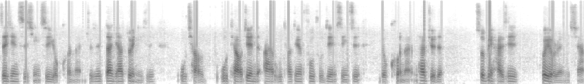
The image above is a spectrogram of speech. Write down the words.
这件事情是有困难，就是大家对你是无条无条件的爱、无条件付出这件事情是有困难。他觉得说不定还是。”会有人想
